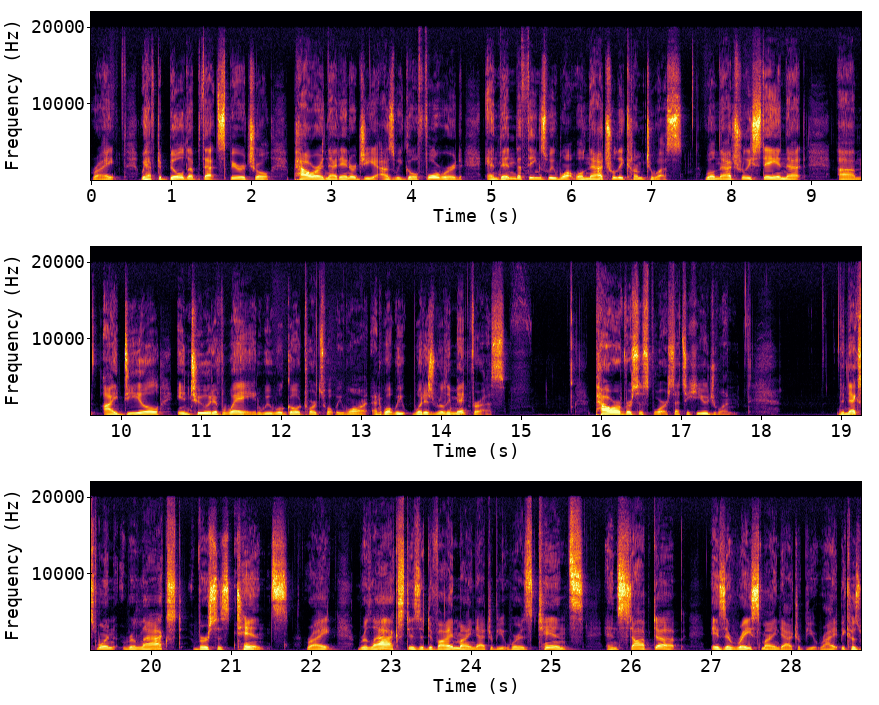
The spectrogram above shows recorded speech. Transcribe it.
right? We have to build up that spiritual power and that energy as we go forward. And then the things we want will naturally come to us, will naturally stay in that um, ideal, intuitive way. And we will go towards what we want and what, we, what is really meant for us. Power versus force, that's a huge one. The next one, relaxed versus tense, right? Relaxed is a divine mind attribute, whereas tense and stopped up is a race mind attribute, right? Because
